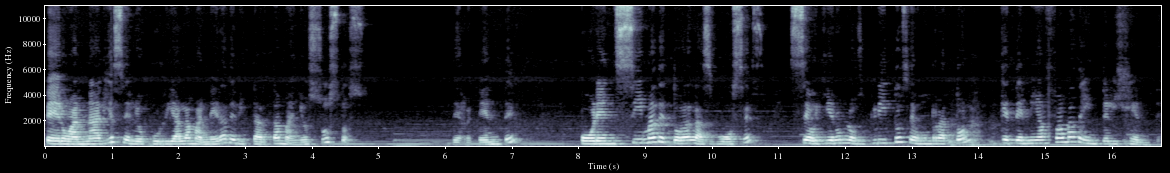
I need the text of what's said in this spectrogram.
Pero a nadie se le ocurría la manera de evitar tamaños sustos. De repente, por encima de todas las voces, se oyeron los gritos de un ratón que tenía fama de inteligente.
